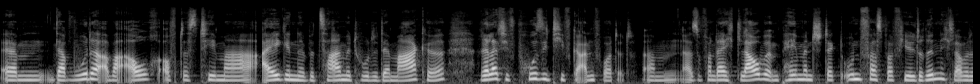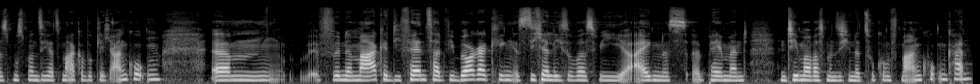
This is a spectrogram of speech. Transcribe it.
Ähm, da wurde aber auch auf das Thema eigene Bezahlmethode der Marke relativ positiv geantwortet. Ähm, also von daher, ich glaube, im Payment steckt unfassbar viel drin. Ich glaube, das muss man sich als Marke wirklich angucken. Ähm, für eine Marke, die Fans hat wie Burger King, ist sicherlich sowas wie eigenes äh, Payment ein Thema, was man sich in der Zukunft mal angucken kann.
